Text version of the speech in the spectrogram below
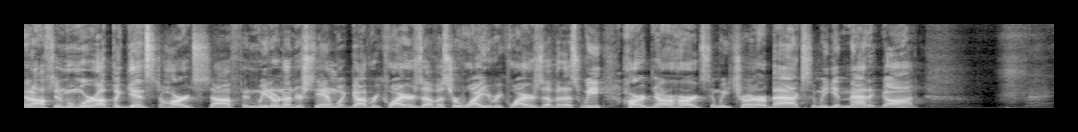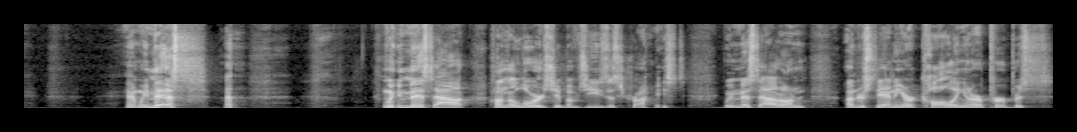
And often, when we're up against hard stuff and we don't understand what God requires of us or why He requires of us, we harden our hearts and we turn our backs and we get mad at God. And we miss. we miss out on the Lordship of Jesus Christ. We miss out on understanding our calling and our purpose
